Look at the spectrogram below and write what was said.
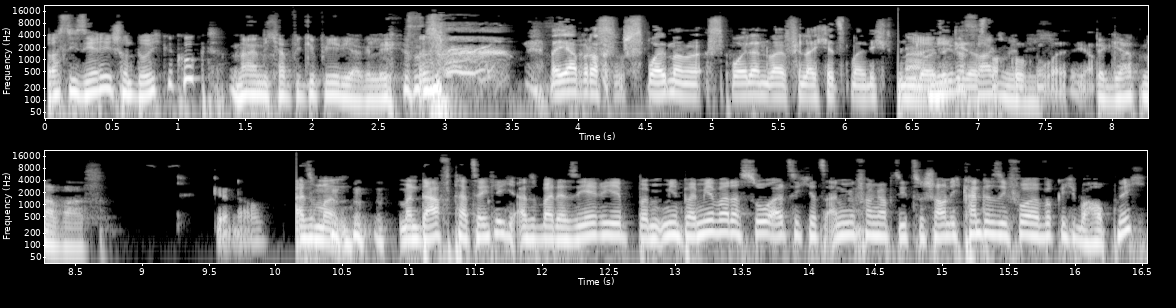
Du hast die Serie schon durchgeguckt? Nein, ich habe Wikipedia gelesen. Also, Naja, aber das spoilern, spoilern wir vielleicht jetzt mal nicht für die Nein, Leute, nee, die das sagen noch wir gucken nicht. wollen. Ja, Der Gärtner war's. genau. also man, man darf tatsächlich, also bei der Serie, bei mir, bei mir war das so, als ich jetzt angefangen habe, sie zu schauen, ich kannte sie vorher wirklich überhaupt nicht.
